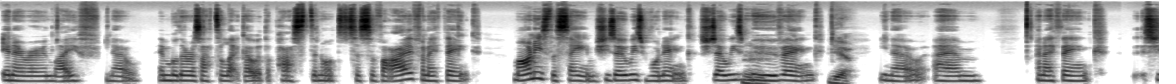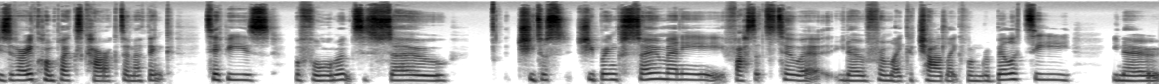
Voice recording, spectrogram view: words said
in her own life. You know, her mother has had to let go of the past in order to survive, and I think Marnie's the same. She's always running. She's always Mhm. moving. Yeah. You know, um, and I think she's a very complex character, and I think Tippi's performance is so she just she brings so many facets to it you know from like a childlike vulnerability you know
